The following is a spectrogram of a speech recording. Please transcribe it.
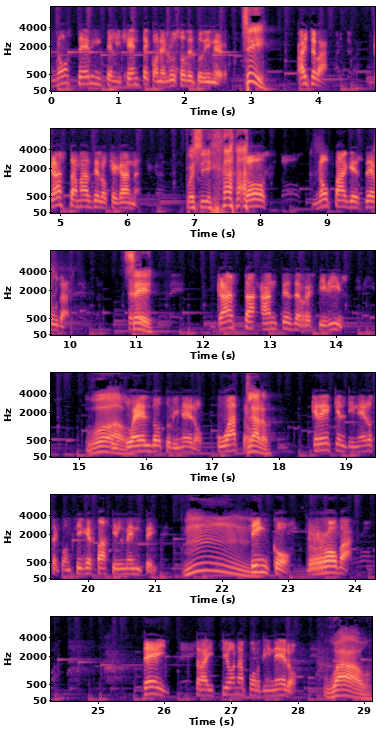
no ser inteligente con el uso de tu dinero? Sí, Ahí te va. Gasta más de lo que gana. Pues sí. Dos, no pagues deuda. sí. Gasta antes de recibir tu Wow. sueldo, tu dinero. Cuatro, Claro. cree que el dinero se consigue fácilmente. Mm. Cinco, roba. Seis, traiciona por dinero. Wow.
